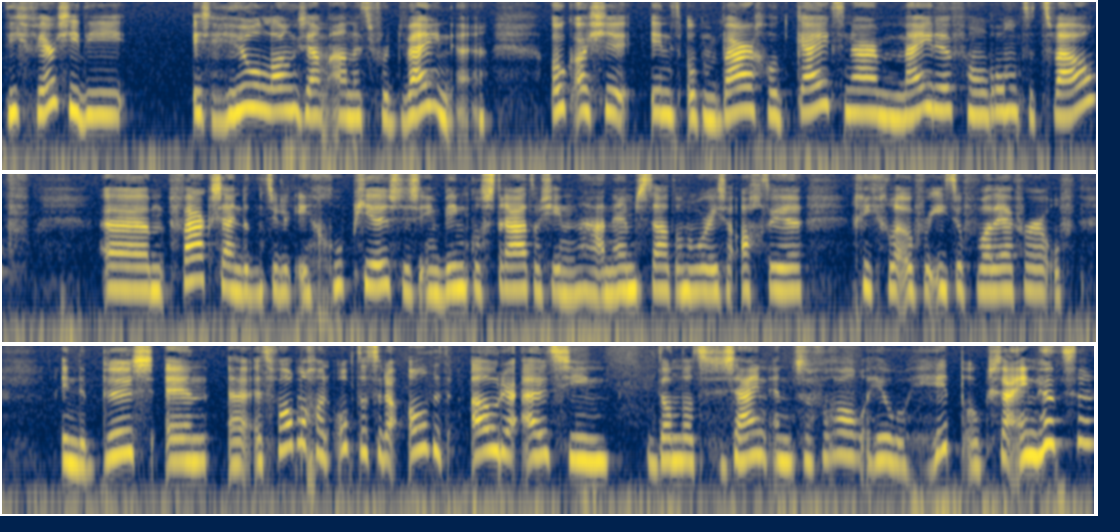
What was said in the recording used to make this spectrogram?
die versie die is heel langzaam aan het verdwijnen ook als je in het openbaar gewoon kijkt naar meiden van rond de 12. Um, vaak zijn dat natuurlijk in groepjes. Dus in winkelstraat, als je in een HM staat, dan hoor je ze achter je giechelen over iets of whatever. Of in de bus. En uh, het valt me gewoon op dat ze er altijd ouder uitzien dan dat ze zijn. En ze vooral heel hip ook zijn. Dat ze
